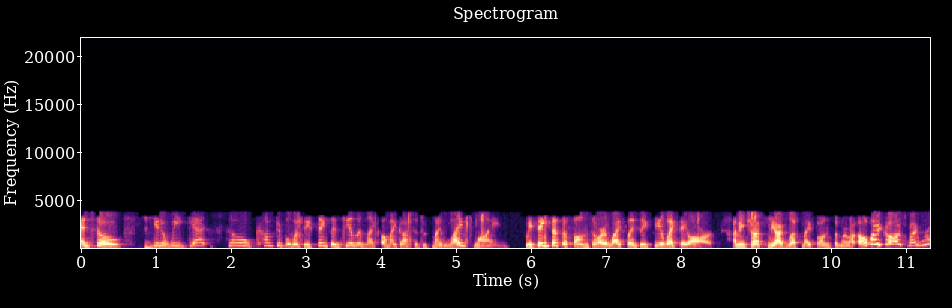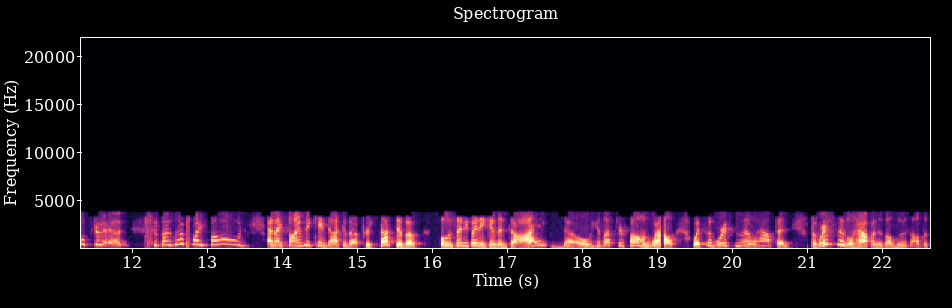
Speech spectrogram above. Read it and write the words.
And so, you know, we get so comfortable with these things and feeling like, oh my gosh, this is my lifeline. We think that the phones are our lifelines. They feel like they are. I mean, trust me, I've left my phone somewhere. Oh my gosh, my world's going to end because I left my phone. And I finally came back to that perspective of, well, is anybody going to die? No, you left your phone. Well, what's the worst thing that will happen? The worst thing that will happen is I'll lose all the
